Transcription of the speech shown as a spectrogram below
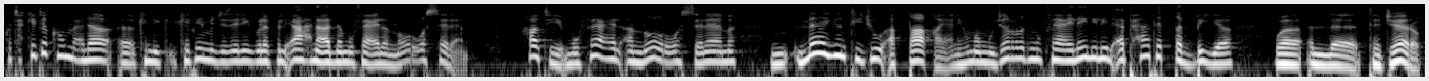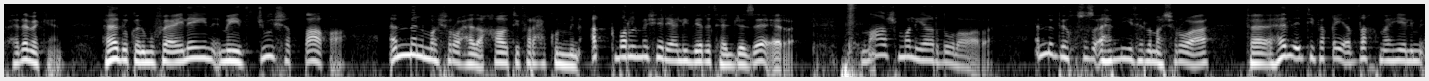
كنت حكيت لكم على آه، كثير من الجزائريين يقول لك بلي إحنا عندنا مفاعل النور والسلام. خاوتي مفاعل النور والسلام لا ينتجوا الطاقة يعني هما مجرد مفاعلين للأبحاث الطبية والتجارب هذا مكان. هذوك المفاعلين ما ينتجوش الطاقة. أما المشروع هذا خاوتي فراح يكون من أكبر المشاريع اللي دارتها الجزائر. 12 مليار دولار. أما بخصوص أهمية هذا المشروع فهذه الاتفاقية الضخمة هي من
